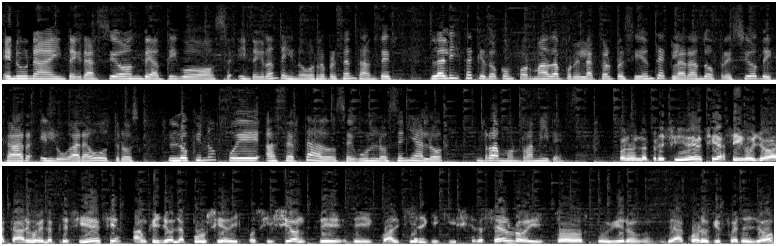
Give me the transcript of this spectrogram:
En una integración de antiguos integrantes y nuevos representantes, la lista quedó conformada por el actual presidente aclarando ofreció dejar el lugar a otros, lo que no fue aceptado, según lo señaló Ramón Ramírez. Bueno, en la presidencia sigo yo a cargo de la presidencia, aunque yo la puse a disposición de, cualquiera que quisiera hacerlo y todos estuvieron de acuerdo que fuera yo,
